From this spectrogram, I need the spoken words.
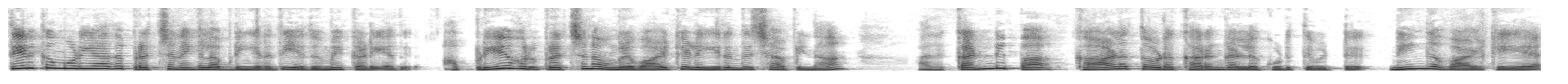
தீர்க்க முடியாத பிரச்சனைகள் அப்படிங்கிறது எதுவுமே கிடையாது. அப்படியே ஒரு பிரச்சனை உங்க வாழ்க்கையில இருந்துச்சு அப்படின்னா அது கண்டிப்பா காலத்தோட கரங்கள்ல கொடுத்து விட்டு நீங்க வாழ்க்கைய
